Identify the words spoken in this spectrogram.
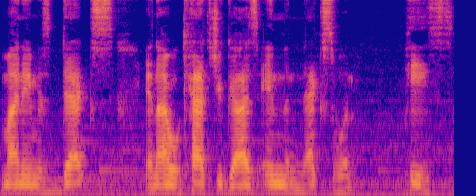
My name is Dexx and I will catch you guys in the next one. Peace.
